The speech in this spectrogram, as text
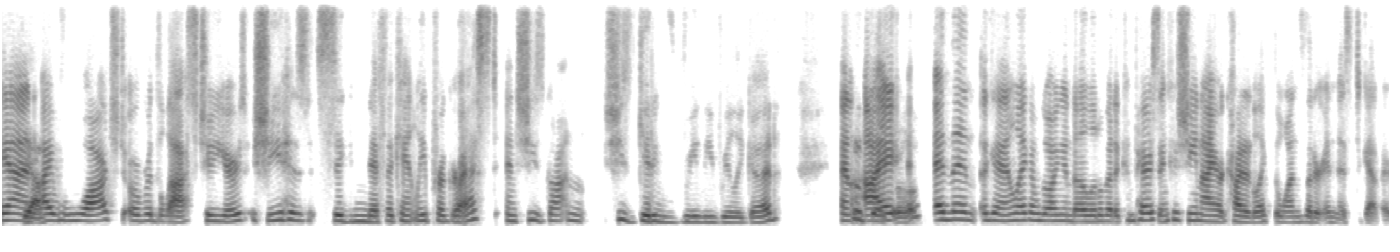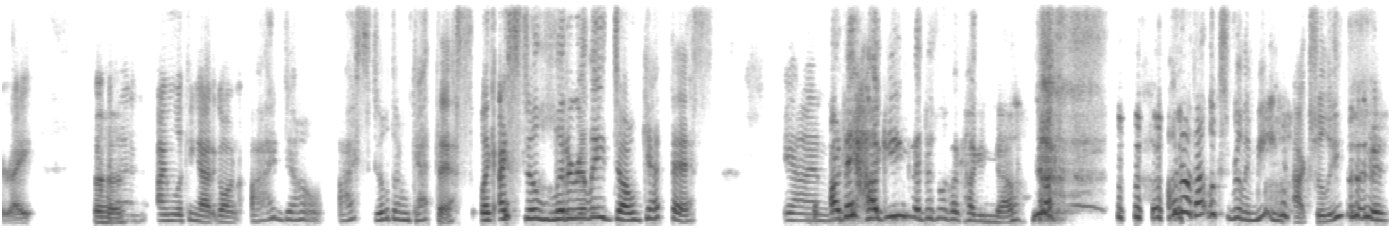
and Yeah. I've watched over the last two years, she has significantly progressed and she's gotten, she's getting really, really good. And That's I cool. and then again, like I'm going into a little bit of comparison because she and I are kind of like the ones that are in this together, right? Uh-huh. And I'm looking at it going, I don't, I still don't get this. Like I still literally don't get this. And Are they hugging? That doesn't look like hugging now. oh no, that looks really mean, actually.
